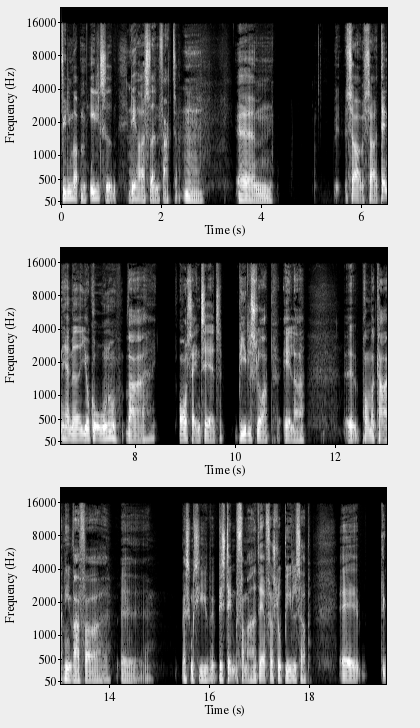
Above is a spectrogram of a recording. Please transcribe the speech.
filmer dem hele tiden. Det har også været en faktor. Mm. Øhm, så, så den her med, Yoko Ono var årsagen til, at Beatles slog op, eller øh, Paul McCartney var for, øh, hvad skal man sige, bestemt for meget, derfor slog Beatles op. Øh, det,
